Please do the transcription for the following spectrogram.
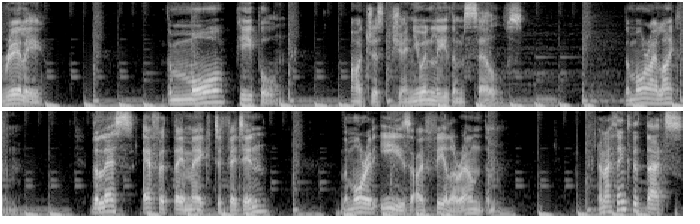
really the more people are just genuinely themselves, the more I like them. The less effort they make to fit in, the more at ease I feel around them. And I think that that's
